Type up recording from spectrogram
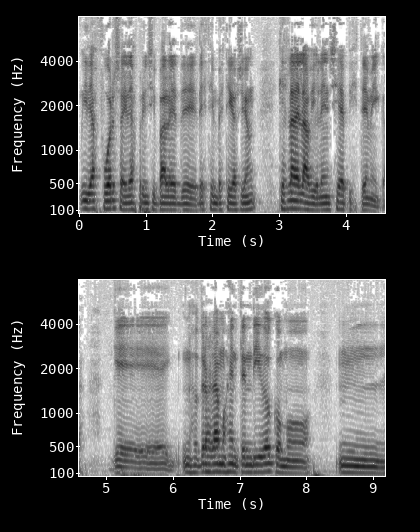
ideas fuerza, ideas principales de, esta investigación, que es la de la violencia epistémica, que nosotros la hemos entendido como... mm,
